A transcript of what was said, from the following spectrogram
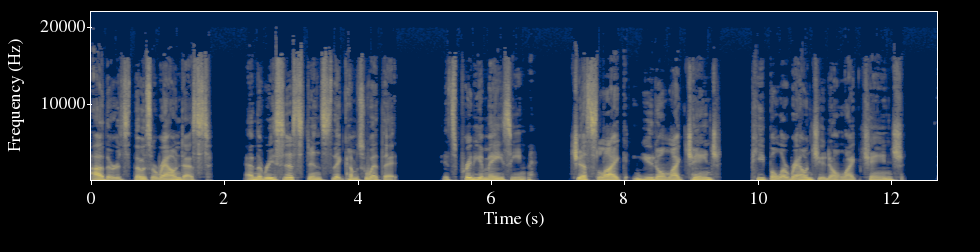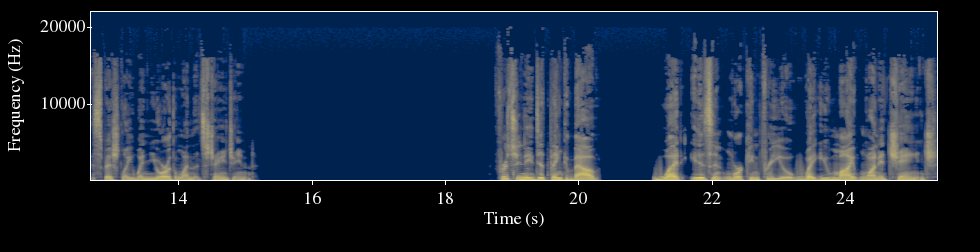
others, those around us, and the resistance that comes with it. It's pretty amazing. Just like you don't like change, people around you don't like change, especially when you're the one that's changing. First, you need to think about what isn't working for you, what you might want to change.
